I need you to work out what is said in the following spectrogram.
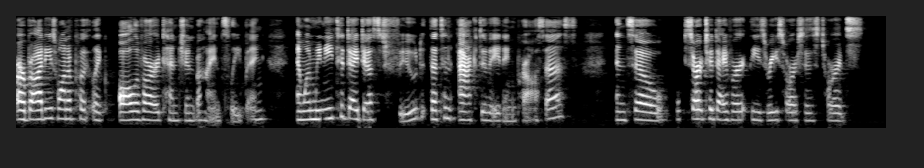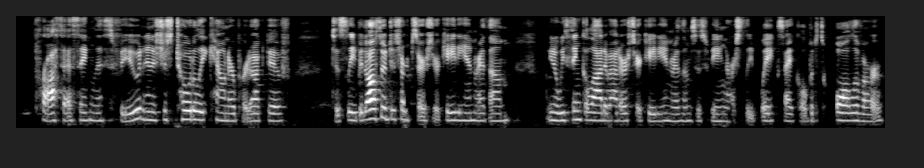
our bodies want to put like all of our attention behind sleeping. And when we need to digest food, that's an activating process. And so we start to divert these resources towards processing this food, and it's just totally counterproductive to sleep. It also disrupts our circadian rhythm. You know, we think a lot about our circadian rhythms as being our sleep wake cycle, but it's all of our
